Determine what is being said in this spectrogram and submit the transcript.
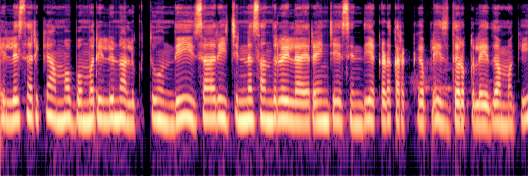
వెళ్ళేసరికి అమ్మ బొమ్మరిల్లు నలుగుతూ ఉంది. ఈసారి చిన్న సందులో ఇలా అరేంజ్ చేసింది. ఎక్కడ కరెక్ట్గా ప్లేస్ దొరకలేదు అమ్మకి.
